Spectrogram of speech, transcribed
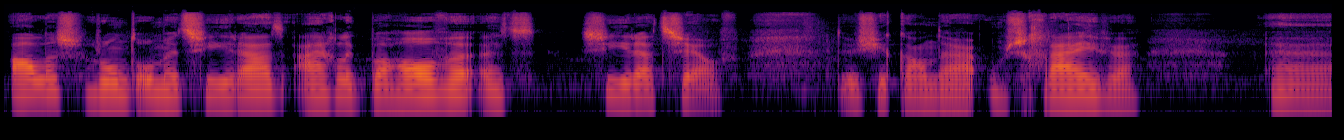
alles rondom het sieraad, eigenlijk behalve het sieraad zelf. Dus je kan daar omschrijven eh,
